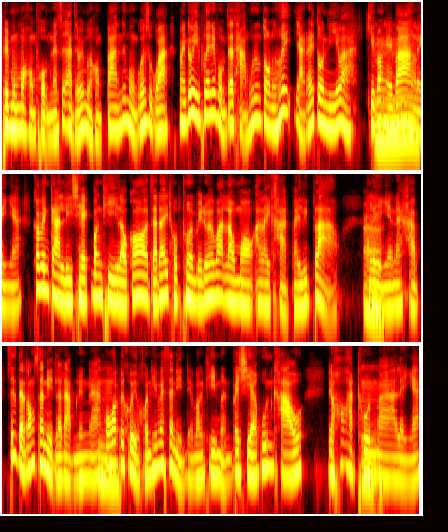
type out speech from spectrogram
เป็นมุมมองของผมนะซึ่งอาจจะไม่เหมือนของป้านซึ่งผมก็รู้สึกว่ามันก็มีเพื่อนที่ผมจะถามพูดตรงๆเลยเฮ้ยอยากได้ตัวนี้ว่ะคิดว่าไงบ้างอะไรเงี้ยก็เป็นการรีเช็คบางทีเราก็จะได้ทบทวนไปด้วยว่าเรามองอะไรขาดไปหรือเปล่า อะไรอย่างเงี้ยนะครับ ซึ่งแต่ต้องสนิทระดับหนึ่งนะอืมเพราะว่าไปคุยกับคนที่ไม่สนิทเนี่ยบางทีเหมือนไปเชียร์หุ้นเขาเดี๋ยวเขาขาดทุนอืมมาอะไรเงี้ย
